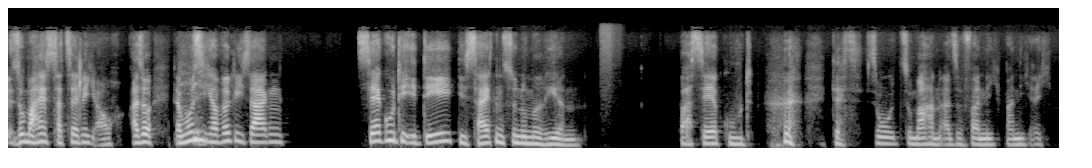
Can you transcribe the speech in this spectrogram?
So mache ich es tatsächlich auch. Also da muss ich auch wirklich sagen, sehr gute Idee, die Seiten zu nummerieren war sehr gut, das so zu machen. Also fand ich, fand ich echt.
